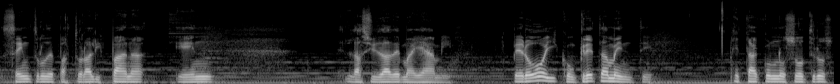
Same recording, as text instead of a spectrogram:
Centro de Pastoral Hispana en la ciudad de Miami. Pero hoy, concretamente, está con nosotros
